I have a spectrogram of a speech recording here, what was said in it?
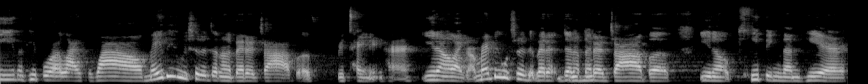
leave, and people are like, wow, maybe we should have done a better job of retaining her, you know, like, or maybe we should have done a mm-hmm. better job of, you know, keeping them here.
